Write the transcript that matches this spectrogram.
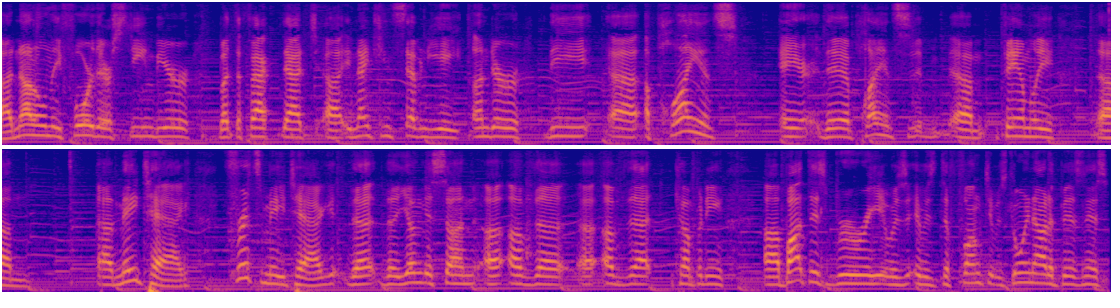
uh, not only for their steam beer, but the fact that uh, in 1978, under the uh, appliance the appliance um, family um, uh, Maytag, Fritz Maytag, the the youngest son uh, of the uh, of that company, bought this brewery. It was it was defunct. It was going out of business.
